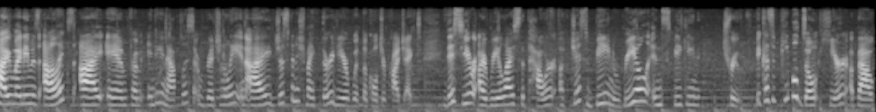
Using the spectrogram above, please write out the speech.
Hi, my name is Alex. I am from Indianapolis originally, and I just finished my third year with the Culture Project. This year, I realized the power of just being real and speaking truth. Because if people don't hear about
